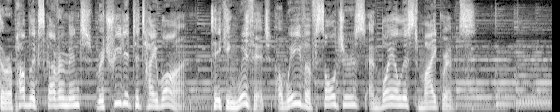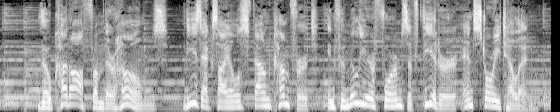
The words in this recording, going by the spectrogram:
The Republic's government retreated to Taiwan, taking with it a wave of soldiers and loyalist migrants. Though cut off from their homes, these exiles found comfort in familiar forms of theater and storytelling.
